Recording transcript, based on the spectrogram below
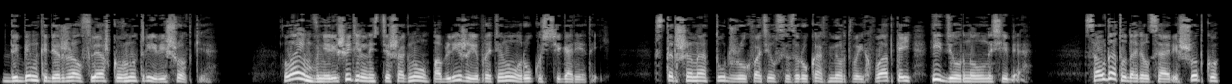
Дыбенко держал фляжку внутри решетки. Лайм в нерешительности шагнул поближе и протянул руку с сигаретой. Старшина тут же ухватился за рукав мертвой хваткой и дернул на себя. Солдат ударился о решетку,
